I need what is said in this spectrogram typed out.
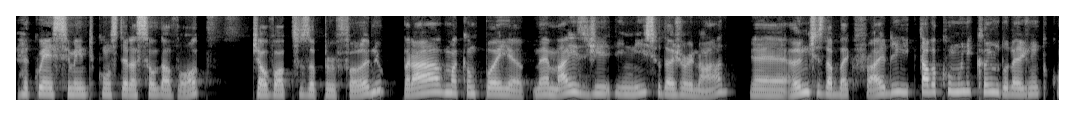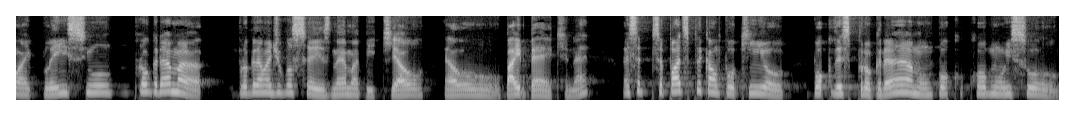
reconhecimento e consideração da Vox, que é o Vox Upper Funnel, para uma campanha né, mais de início da jornada, é, antes da Black Friday, e estava comunicando, né, junto com a iPlace, um programa, um programa de vocês, né, Mabi, que é o, é o buyback, né? Você pode explicar um pouquinho um pouco desse programa, um pouco como isso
